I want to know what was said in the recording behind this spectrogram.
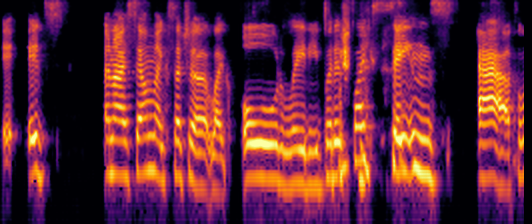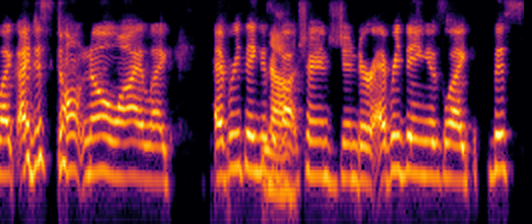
it, it's and I sound like such a like old lady, but it's like Satan's app. Like I just don't know why. Like everything is about transgender. Everything is like this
